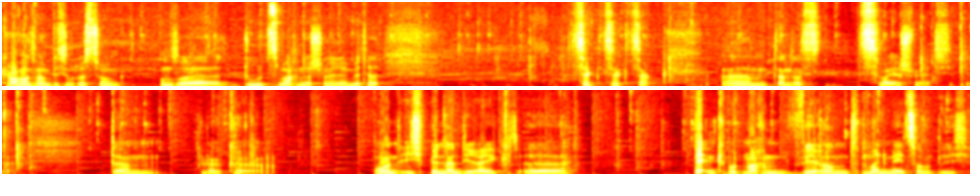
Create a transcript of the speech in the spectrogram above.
Kaufen wir uns mal ein bisschen Rüstung. Unsere Dudes machen das schon in der Mitte. Zack, zack, zack. Ähm, dann das Zweierschwert hier. Dann Blöcke. Und ich bin dann direkt äh, Betten kaputt machen, während meine Mates hoffentlich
